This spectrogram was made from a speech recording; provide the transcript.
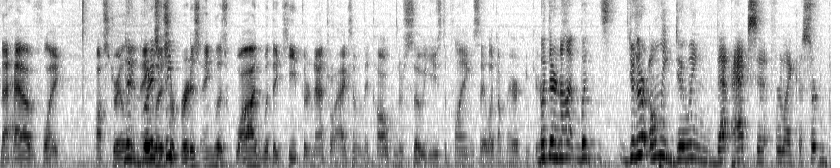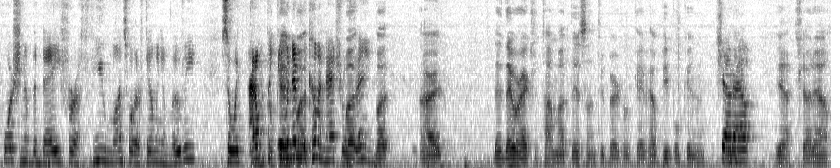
that have like Australian Dude, British English or British English. Why would they keep their natural accent when they talk when they're so used to playing, say, like American characters? But they're not. But s- they're only doing that accent for like a certain portion of the day for a few months while they're filming a movie. So it, I don't think it would never but- become a natural but, thing. But all right, they, they were actually talking about this on Two Bears One Cave. How people can Shout out. Yeah, shout out,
